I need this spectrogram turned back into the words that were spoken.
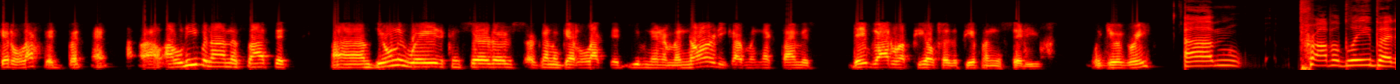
get elected. But uh, I'll, I'll leave it on the thought that um, the only way the conservatives are going to get elected, even in a minority government next time, is they've got to appeal to the people in the cities. Would you agree? Um, probably, but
